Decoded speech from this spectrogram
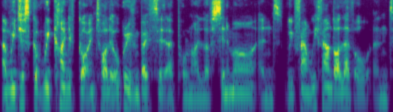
and we just got we kind of got into our little groove. And both uh, Paul and I love cinema, and we found we found our level, and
